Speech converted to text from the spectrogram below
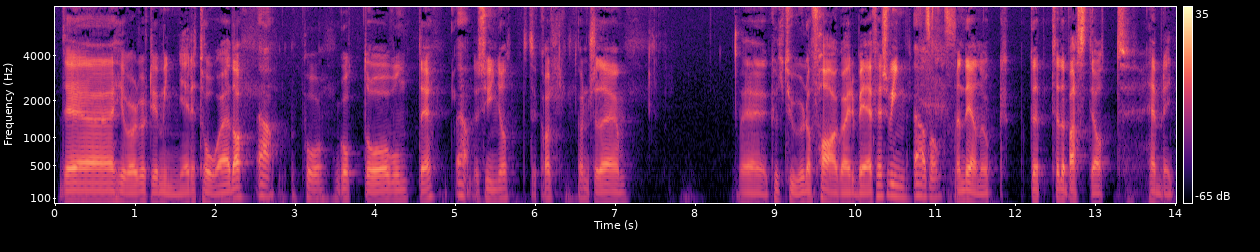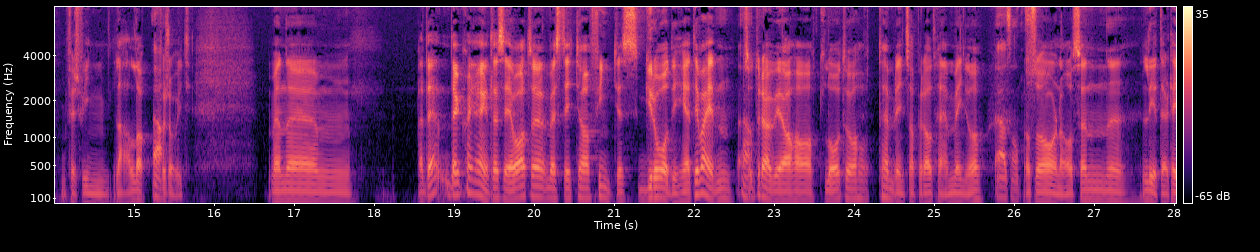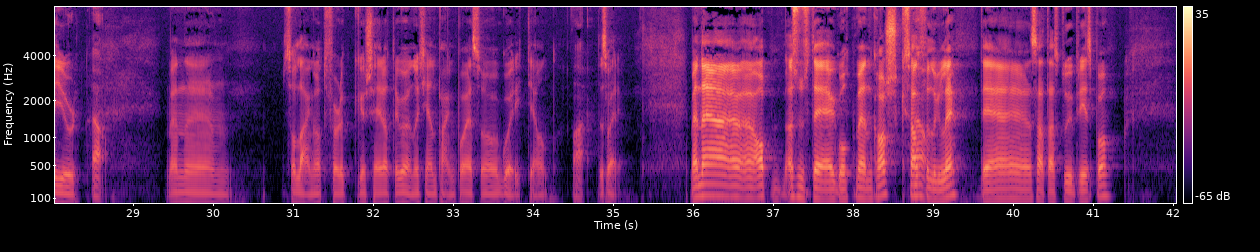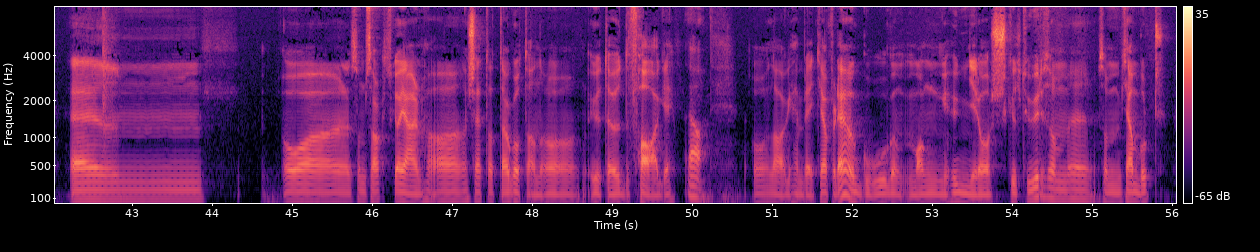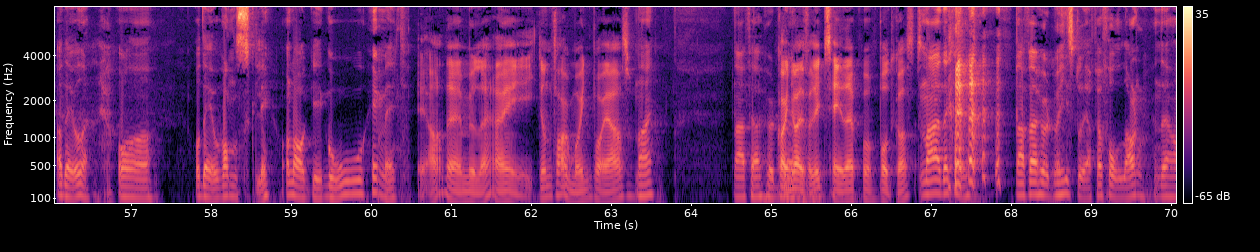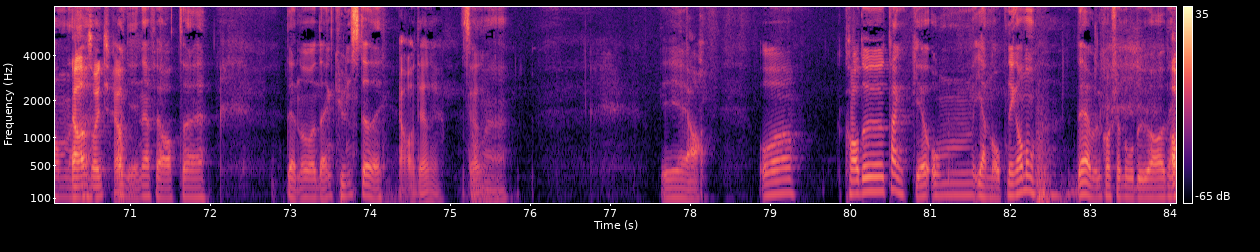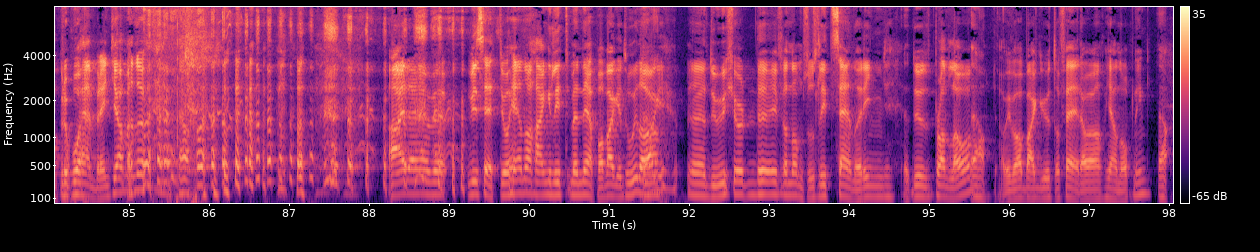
Det har vel blitt mindre av da. Ja. På godt og vondt, det. Ja. Synd at kanskje det Kulturen og fagarbeidet forsvinner. ja, sant. Men det er nok det, til det beste at hjemmebrenten forsvinner likevel, da, Ja. for så vidt. Men um, det, det kan jeg egentlig si òg, at eh, hvis det ikke har funtes grådighet i verden, så tror jeg vi har hatt lov til å ha hatt hjemmebrentapparat hjemme ennå. Ja. Og så ordna oss en uh, liter til jul. Ja. Men um, så lenge at folk ser at det går an å tjene penger på det, så går ikke det an. Nei. Dessverre. Men jeg, jeg, jeg syns det er godt med en karsk, selvfølgelig. Det setter jeg stor pris på. Um, og som sagt skulle jeg gjerne ha sett at det har gått an å utøve faget Ja. og lage hjemmebrent. Ja, for det er jo god, mange hundreårs kultur som, eh, som kommer bort. ja, det er jo det. Og, og det er jo vanskelig å lage god hjemmebrent. Ja, det er mulig. Jeg er ikke noen fagmann på det, altså. Nei. Nei, for jeg har hørt Kan i hvert fall ikke si det på podkast. Nei, det kan. Nei, for jeg har hørt noen historier fra Folldalen. Det han Ja, sant, ja. andre inne fra at eh, det er, noe, det er en kunst, det der. Ja, det er det. det, er Som, det. eh, ja. Og hva du tenker om gjenåpninga nå? Det er vel kanskje noe du har Apropos hjemmebrent, ja, men du Nei, det, vi, vi sitter jo her og henger litt med nepa begge to i dag. Ja. Du kjørte fra Namsos litt senere enn du planla òg. Ja. vi var begge ute og feira gjenåpning. Ja.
